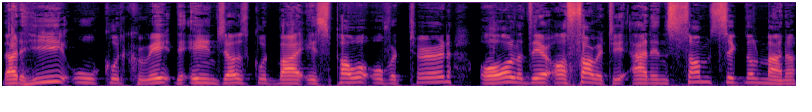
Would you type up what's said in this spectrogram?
That he who could create the angels could by his power overturn all their authority and in some signal manner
